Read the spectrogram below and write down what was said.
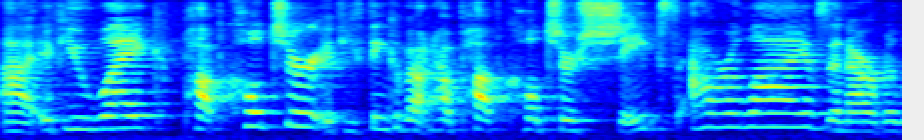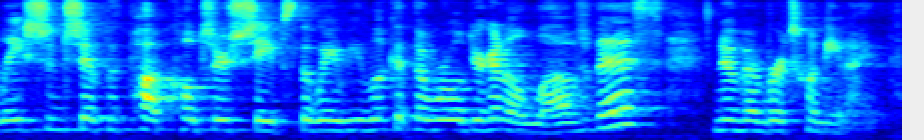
Uh, if you like pop culture, if you think about how pop culture shapes our lives and our relationship with pop culture shapes the way we look at the world, you're gonna love this November 29th.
